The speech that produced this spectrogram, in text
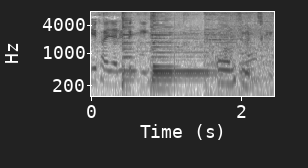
ये खाई जा रही टिक्की। ओम स्वीट्स की।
